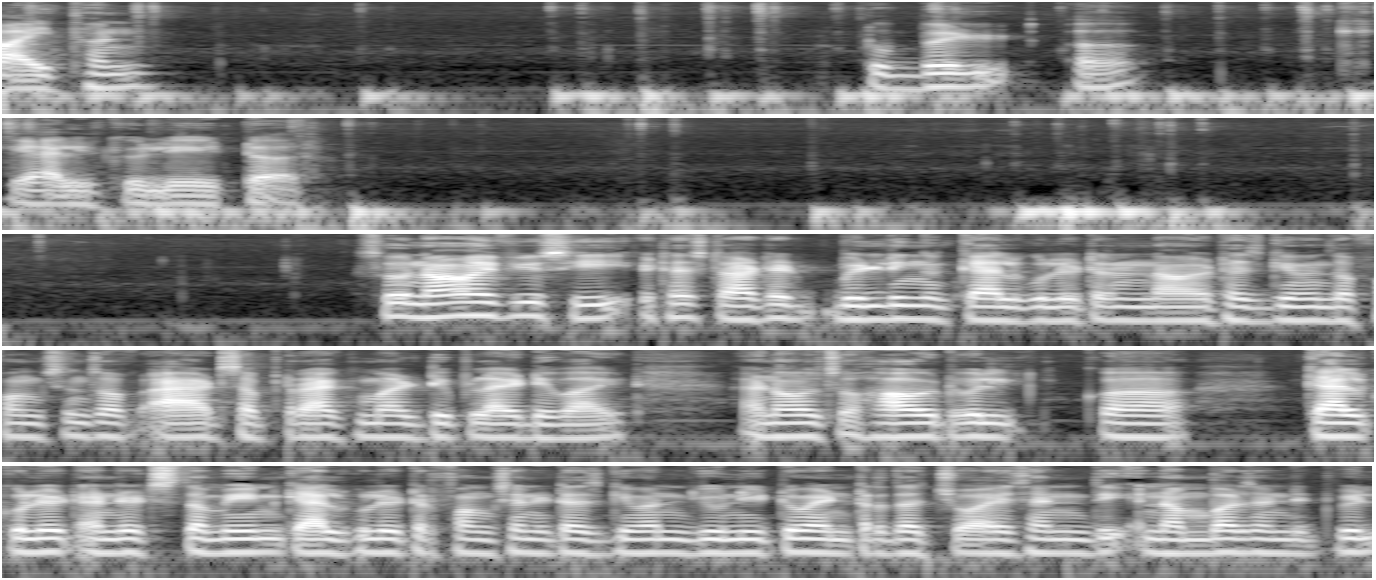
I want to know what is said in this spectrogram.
python to build a calculator So now if you see it has started building a calculator and now it has given the functions of add, subtract, multiply, divide and also how it will uh, calculate and it's the main calculator function it has given. You need to enter the choice and the numbers and it will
